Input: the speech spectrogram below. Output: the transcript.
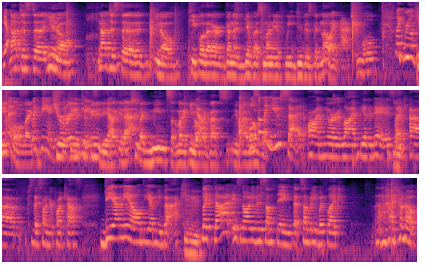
Yeah. Not just uh, you know, not just uh, you know, people that are gonna give us money if we do this good. No, like actual Like real people, humans, like, like beings, curated like community. Yeah, Like it yeah. actually like means like you know, Yeah. like that's you know, I Well, something that. you said on your live the other day is like, because I saw on your podcast, DM me, I'll DM you back. Mhm. Like that is not even something that somebody with like, I don't know,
